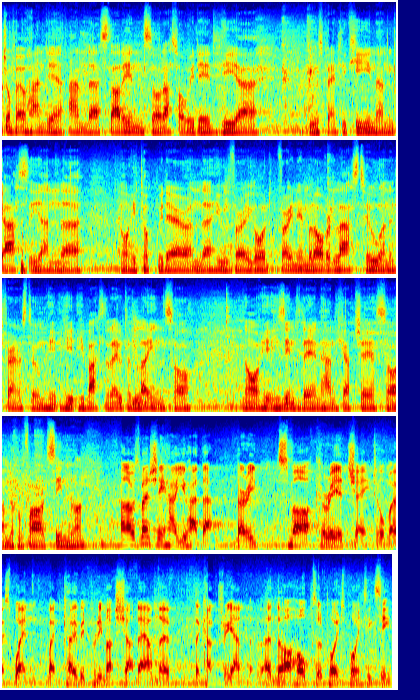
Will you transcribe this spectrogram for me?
jump out handy and uh, slot in. So that's what we did. He uh, he was plenty keen and gassy, and uh, no, he took me there, and uh, he was very good, very nimble over the last two. And in fairness to him, he, he, he battled it out to the line. So no, he, he's in today in the handicap chase. So I'm looking forward to seeing him run. And I was mentioning how you had that very smart career change almost when, when COVID pretty much shut down the, the country and, and the whole sort of point to pointing scene.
